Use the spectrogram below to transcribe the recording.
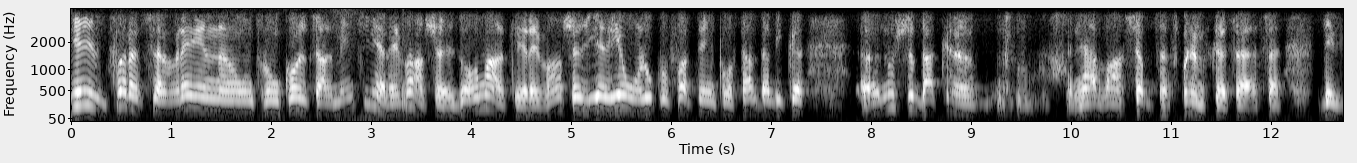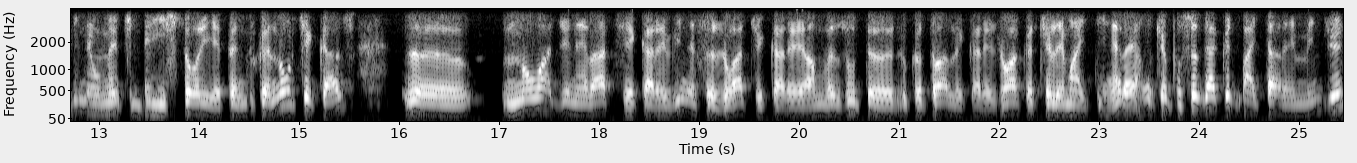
E, fără să vrei, în, într-un colț al minții, e revanșă. E normal că e revanșă. E, e un lucru foarte important, adică uh, nu știu dacă să ne avansăm, să spunem că să, să devine un meci de istorie, pentru că în orice caz uh, noua generație care vine să joace, care am văzut uh, jucătoarele care joacă cele mai tinere, au început să dea cât mai tare în minge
